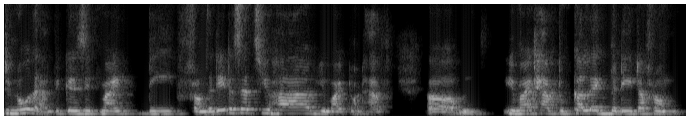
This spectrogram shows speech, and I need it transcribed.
to know that because it might be from the data sets you have, you might not have, um, you might have to collect the data from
